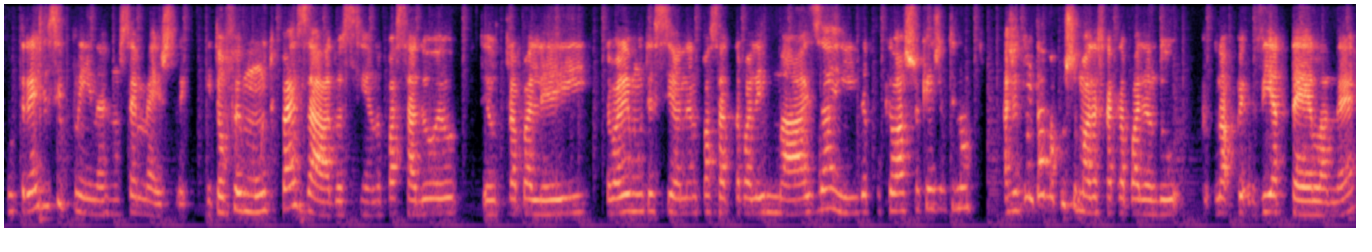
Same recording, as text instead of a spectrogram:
com três disciplinas no semestre. Então foi muito pesado assim. Ano passado eu eu trabalhei, trabalhei muito esse ano, ano passado trabalhei mais ainda, porque eu acho que a gente não a gente não estava acostumado a ficar trabalhando na, via tela, né?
